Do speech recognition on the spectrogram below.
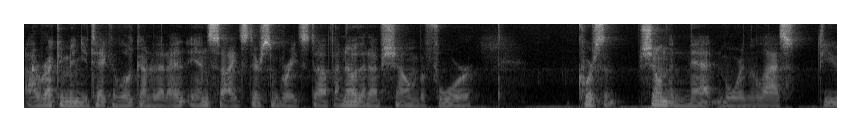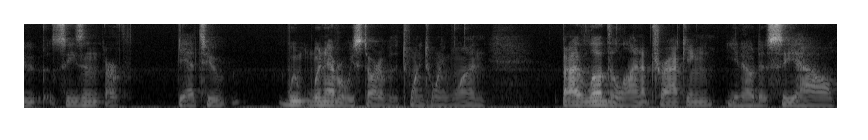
I recommend you take a look under that insights. There's some great stuff. I know that I've shown before. Of course, I've shown the net more in the last few seasons, or yeah, two whenever we started with the 2021. But I love the lineup tracking. You know, to see how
